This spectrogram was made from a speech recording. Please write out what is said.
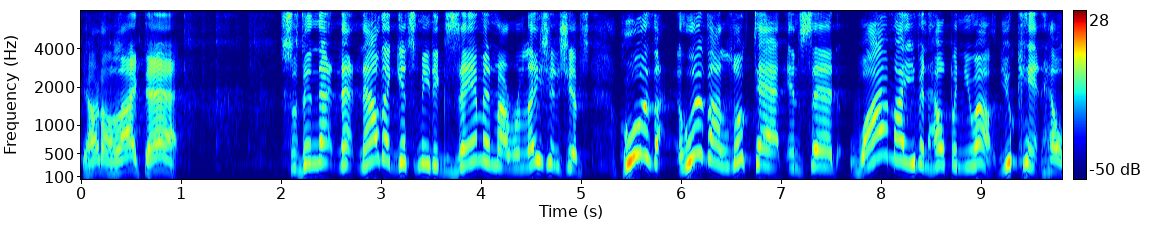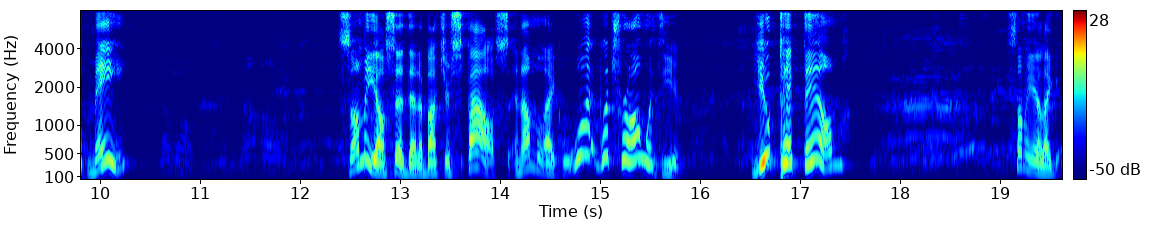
y'all don't like that. So then that, that, now that gets me to examine my relationships. Who have, I, who have I looked at and said, why am I even helping you out? You can't help me. Some of y'all said that about your spouse, and I'm like, what? What's wrong with you? You picked them. Some of you are like,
